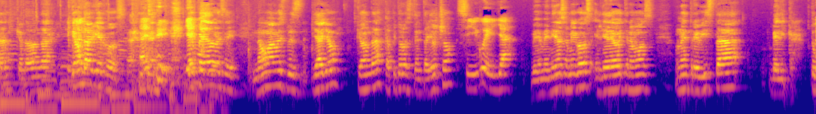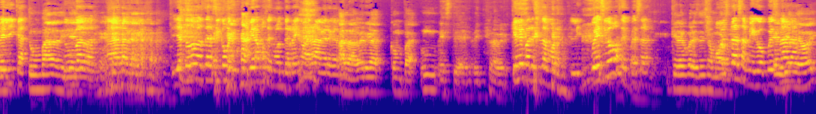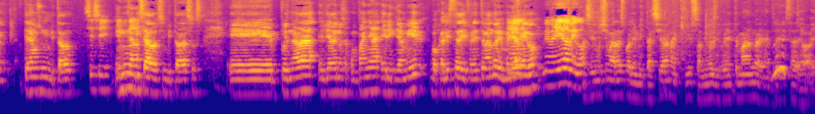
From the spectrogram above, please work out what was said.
tal? ¿Qué onda, banda? ¿Qué onda, viejos? Ay, ya ¿Qué pedo ese? No mames, pues ya yo. ¿Qué onda? Capítulo 78. Sí, güey, ya. Bienvenidos, amigos. El día de hoy tenemos una entrevista bélica. Tum- Bélica. Tumbada, diría Tumbada. yo. A la verga. Ya todo va a estar así como si viviéramos en Monterrey, no, a la verga. A la verga, compa. Un, este, a la verga. ¿Qué le parece amor? Pues sí, vamos a empezar. ¿Qué le parece ese ¿Cómo amor? estás, amigo? Pues El día de hoy tenemos un invitado Sí, sí. Un invitados. invitados, invitadazos. Eh, pues nada, el día de hoy nos acompaña Eric Yamir, vocalista de Diferente Bando. Bienvenido, amigo. Bienvenido, amigo. Así es, muchísimas gracias por la invitación aquí, sus amigos de Diferente Mando, en la entrevista de hoy.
